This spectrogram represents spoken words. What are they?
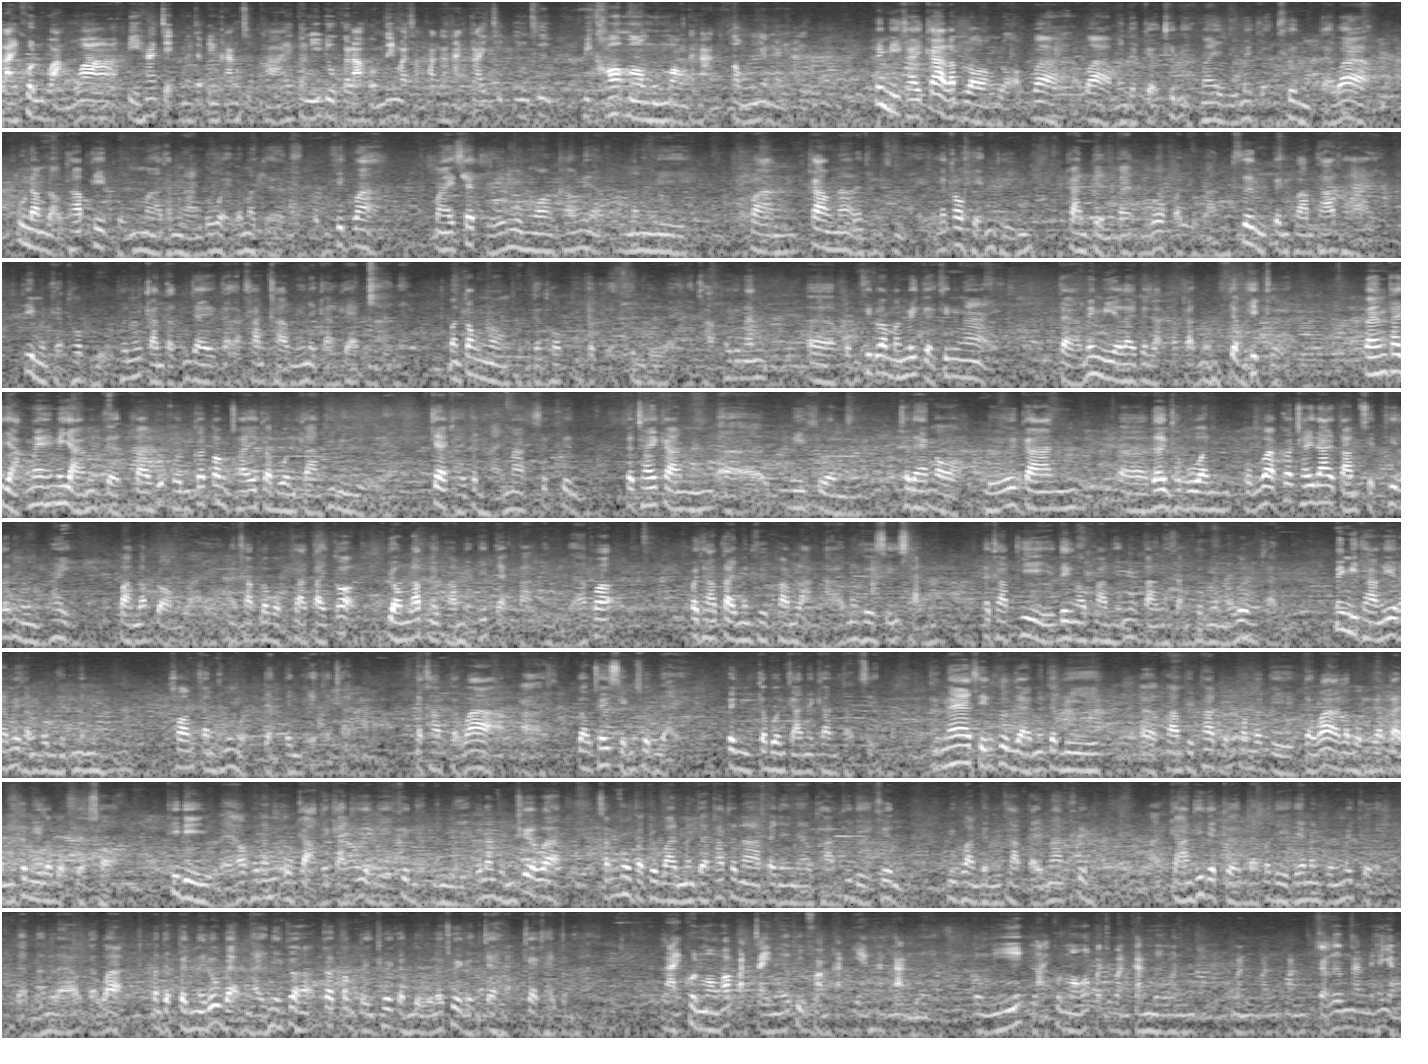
หลายคนหวังว่าปี 57 มันจะเป็นครั้งสุดท้าย ตอนนี้ดูกลาผมได้มาสัมผัสทหารใกล้ชิดยิ่งขึ้น วิเคราะห์มองมุมมองทหารตรงนี้ยังไงฮะไม่มีใครกล้ารับรองหรอกว่าว่ามันจะเกิดขึ้นอีกไหมหรือไม่เกิดขึ้น แต่ว่าผู้นำเหล่าทัพที่ผมมาทำงานด้วยแล้วมาเจอเนี่ยผมคิดว่า mindset หรือมุมมองเขาเนี่ยมันมีความก้าวหน้าและทันสมัย และเขาเห็นถึงการเปลี่ยนแปลงของโลกปัจจุบัน ซึ่งเป็นความท้าทาย ที่มันกระทบอยู่ เพราะฉะนั้นการตัดสินใจแต่ละครั้งคราวนี้ในการแก้ปัญหาเนี่ยมันต้องมองผลกระทบที่จะเกิดขึ้นด้วยนะครับเพราะฉะนั้นผมคิดว่ามันไม่เกิดขึ้นง่าย แต่ไม่มีอะไรเป็นหลักประกันว่ามันจะไม่เกิด เพราะฉะนั้นถ้าอยากไม่ไม่อยากมันเกิดเราทุกคนก็ต้องใช้กระบวนการที่มีอยู่เนี่ยแก้ไขปัญหามากขึ้น จะใช้การมีส่วนแสดงออกหรือการเดินขบวน ผมว่าก็ใช้ได้ตามสิทธิที่รัฐมนูลให้ ความรับรองไว้นะครับ ระบบประชาธิปไตยก็ยอมรับในความเห็นที่แตกต่างกันอยู่แล้วเพราะประชาธิปไตยมันคือความหลากหลายมันคือสีสันนะครับ ที่ดึงเอาความเห็นต่างๆในสังคมมาร่วมกัน ไม่มีทางที่จะทำให้สังคมเห็นมันพร้อมกันทั้งหมดอย่างเป็นเอกฉันท์นะครับ แต่ว่าเราใช้เสียงส่วนใหญ่เป็นกระบวนการในการตัดสิน ถึงแม้เสียงส่วนใหญ่มันจะมีความผิดพลาดบกพร่องก็ดีแต่ว่าระบบประชาธิปไตยมันก็มีระบบตรวจสอบ ที่ดีอยู่แล้ว เพราะฉะนั้นโอกาสในการที่จะดีขึ้นเนี่ยมันมี เพราะฉะนั้นผมเชื่อว่าสังคมปัจจุบันมันจะพัฒนาไปในแนวทางที่ดีขึ้น มีความเป็นประชาธิปไตยมากขึ้น การที่จะเกิดแบบพอดีเนี่ยมันคงไม่เกิดแบบนั้นแล้ว แต่ว่ามันจะเป็นในรูปแบบไหนนี่ก็ก็ต้องไปช่วยกันดูและช่วยกันแก้แก้ไขปัญหา หลายคนมองว่าปัจจัยหนึงก็คือความขัดแย้งทางการเมืองตรงนี้หลายคนมองว่าปัจจุบันการเมืองมันมันมันมันจะเริ่มนั่นไหมให้อย่าง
